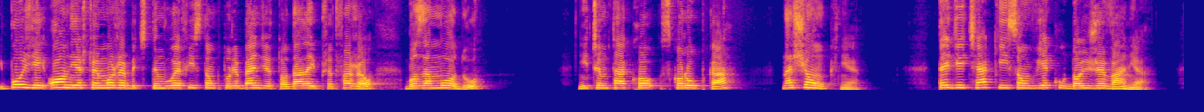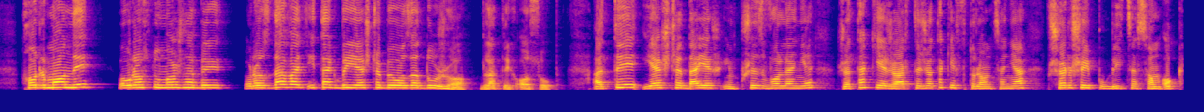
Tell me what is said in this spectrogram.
I później on jeszcze może być tym WF-istą, który będzie to dalej przetwarzał, bo za młodu niczym ta ko- skorupka nasiąknie. Te dzieciaki są w wieku dojrzewania. Hormony po prostu można by rozdawać i tak by jeszcze było za dużo dla tych osób. A ty jeszcze dajesz im przyzwolenie, że takie żarty, że takie wtrącenia w szerszej publice są ok,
